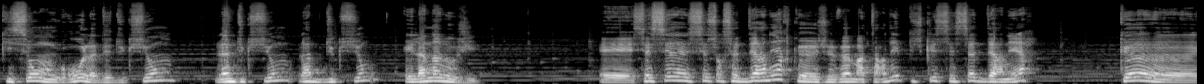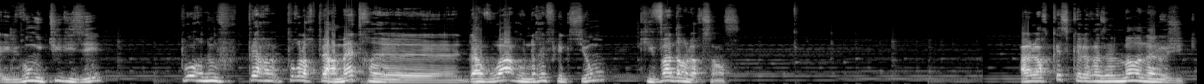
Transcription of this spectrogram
qui sont en gros la déduction, l'induction, l'abduction et l'analogie. Et c'est sur cette dernière que je vais m'attarder puisque c'est cette dernière qu'ils euh, vont utiliser pour, leur permettre euh, d'avoir une réflexion qui va dans leur sens. Alors qu'est-ce que le raisonnement analogique?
